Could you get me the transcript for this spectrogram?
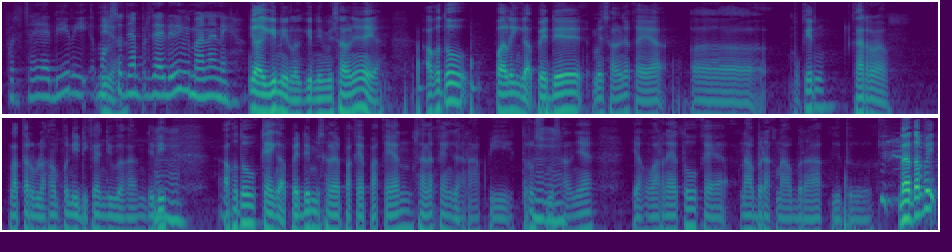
Percaya diri. Iya. Maksudnya percaya diri gimana nih? nggak gini loh gini misalnya ya aku tuh paling nggak pede misalnya kayak eh mungkin karena latar belakang pendidikan juga kan jadi aku tuh kayak nggak pede misalnya pakai pakaian misalnya kayak nggak rapi. Terus misalnya yang warnanya tuh kayak nabrak-nabrak gitu. Nah tapi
